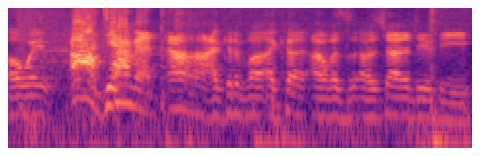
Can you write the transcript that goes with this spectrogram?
Oh wait! Ah, damn it! Ah, I could have. I could. I was. I was trying to do the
